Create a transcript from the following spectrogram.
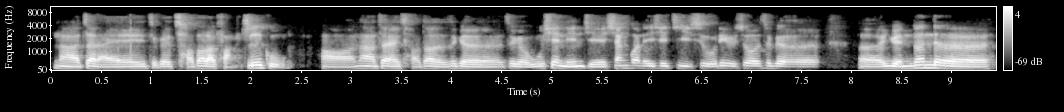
那再来这个炒到了纺织股。哦，那再来炒到的这个这个无线连接相关的一些技术，例如说这个呃远端的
